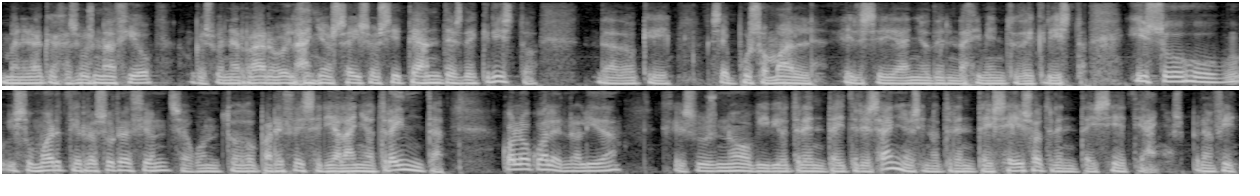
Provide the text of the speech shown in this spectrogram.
de manera que Jesús nació, aunque suene raro, el año seis o siete antes de Cristo, dado que se puso mal ese año del nacimiento de Cristo. Y su, y su muerte y resurrección, según todo parece, sería el año 30, con lo cual en realidad Jesús no vivió 33 años, sino 36 o 37 años. Pero en fin,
